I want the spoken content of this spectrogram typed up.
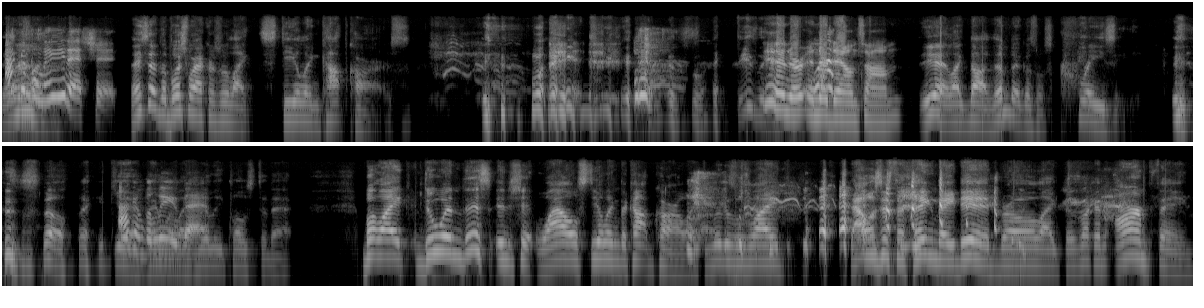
Like I can like- believe that shit. they said the Bushwhackers were like stealing cop cars. Like, like, these niggas- Yeah, in their in their downtime. yeah, like no, them niggas was crazy. so like, yeah, I can they were, believe like, that. Really close to that. But like doing this and shit while stealing the cop car, like niggas was like, that was just a thing they did, bro. Like there's like an arm thing,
